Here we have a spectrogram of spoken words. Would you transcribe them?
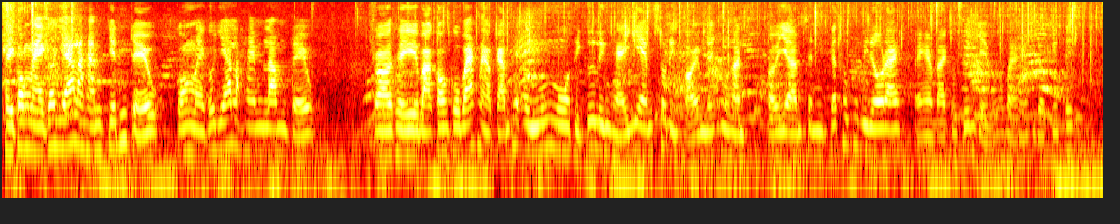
Thì con này có giá là 29 triệu, con này có giá là 25 triệu. Rồi thì bà con cô bác nào cảm thấy ưng muốn mua thì cứ liên hệ với em số điện thoại em để trên màn hình. Và bây giờ em xin kết thúc cái video đây. Và hẹn gặp lại cô chú anh chị và các bạn ở video kế tiếp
